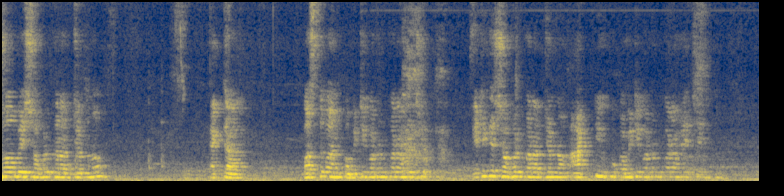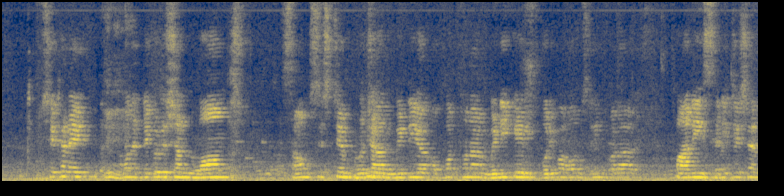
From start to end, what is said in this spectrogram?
সমাবেশ সফল করার জন্য একটা বাস্তবায়ন কমিটি গঠন করা হয়েছে। এটাকে সফল করার জন্য আটটি উপকমিটি গঠন করা হয়েছে। সেখানে আমাদের ডেকোরেশন মঞ্চ সাউন্ড সিস্টেম, প্রচার, মিডিয়া, অভ্যর্থনা, মেডিকেল, পরিবহন, শৃঙ্খলা, পানি, স্যানিটেশন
